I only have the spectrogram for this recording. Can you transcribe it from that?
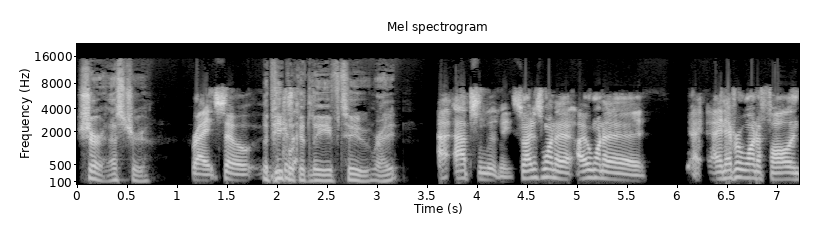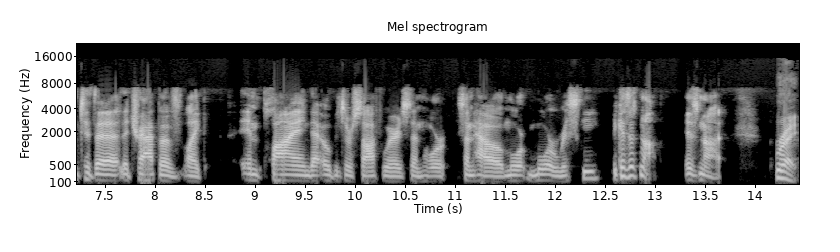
Sure, that's true. Right. So the people could leave too, right? A- absolutely. So I just want to. I want to. I, I never want to fall into the the trap of like implying that open source software is somehow somehow more more risky because it's not. It's not. Right.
